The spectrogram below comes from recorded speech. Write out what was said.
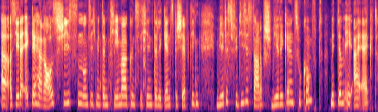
äh, aus jeder Ecke herausschießen und sich mit dem Thema künstliche Intelligenz beschäftigen, wird es für diese Startups schwieriger in Zukunft mit dem AI Act?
